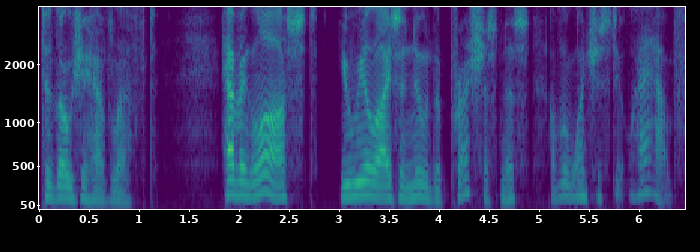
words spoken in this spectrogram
to those you have left. Having lost, you realize anew the preciousness of the ones you still have.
